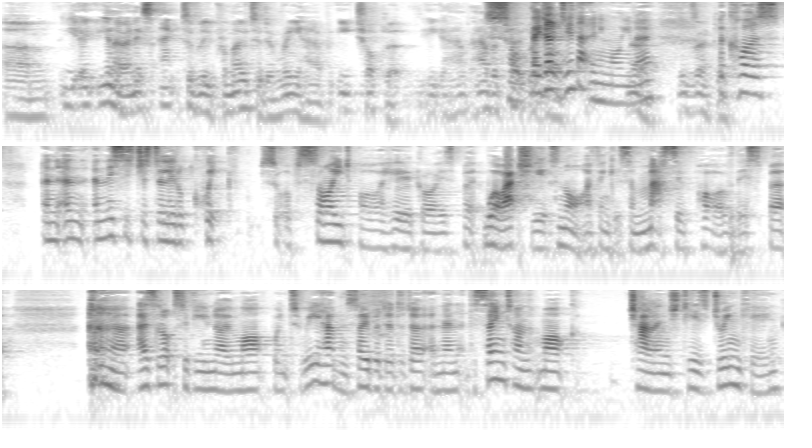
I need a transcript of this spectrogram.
Um, you, you know, and it's actively promoted in rehab. Eat chocolate. Eat, have, have a So chocolate. they don't do that anymore, you No, know. exactly. Because and and and this is just a little quick sort of sidebar here, guys. But well, actually, it's not. I think it's a massive part of this, but. as lots of you know, Mark went to rehab and sober, da da da. And then at the same time that Mark challenged his drinking,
